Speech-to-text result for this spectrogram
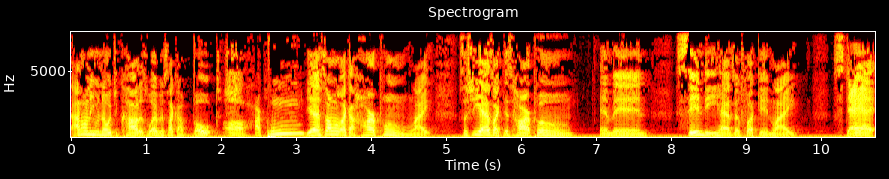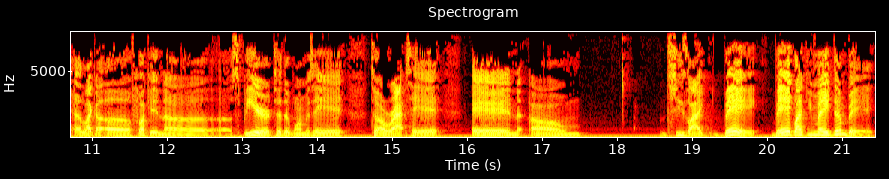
i don't even know what you call this weapon. It's like a boat Oh, harpoon. yeah it's almost like a harpoon. Like so she has like this harpoon and then cindy has a fucking like stab uh, like a, uh fucking uh a spear to the woman's head to Arat's head. And um she's like beg beg like you made them beg.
